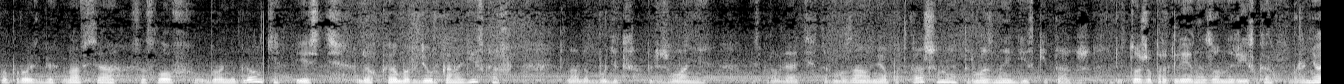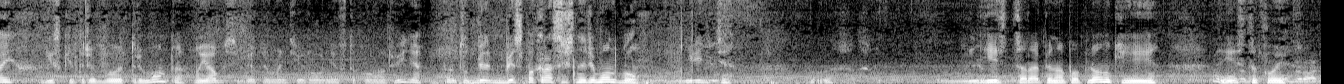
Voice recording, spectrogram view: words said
по просьбе. Она вся со слов бронепленки. Есть легкая бордюрка на дисках. Надо будет при желании исправлять. Тормоза у нее подкрашены, тормозные диски также. Тут тоже проклеены зоны риска броней. Диски требуют ремонта, но я бы себе отремонтировал. Не в таком вот виде. Тут беспокрасочный ремонт был. Видите? Есть царапина по пленке и ну, есть такой... Убирали.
